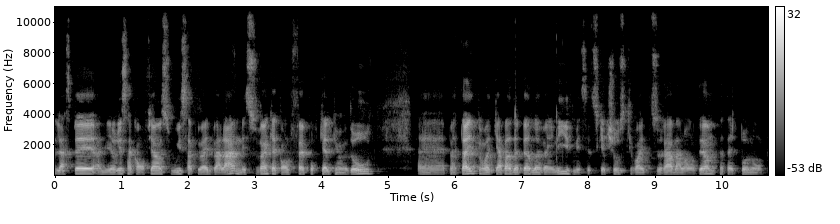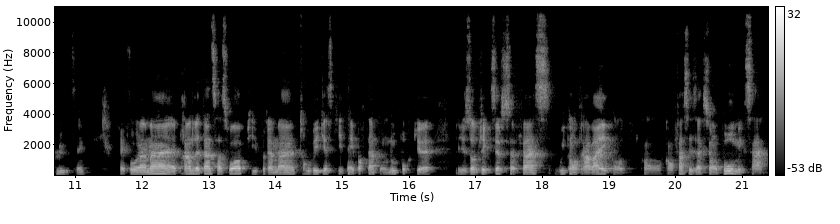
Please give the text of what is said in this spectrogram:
l'aspect améliorer sa confiance, oui, ça peut être valable, mais souvent, quand on le fait pour quelqu'un d'autre, euh, peut-être qu'on va être capable de perdre le 20 livres, mais c'est quelque chose qui va être durable à long terme? Peut-être pas non plus. Il faut vraiment euh, prendre le temps de s'asseoir puis vraiment trouver qu'est-ce qui est important pour nous pour que les objectifs se fassent, oui, qu'on travaille, qu'on fasse les actions pour, mais que ça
